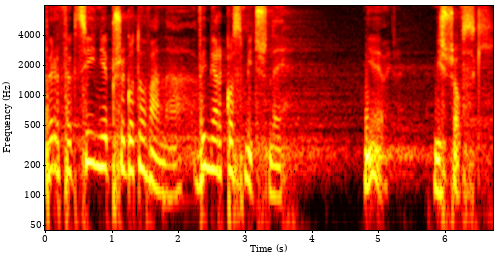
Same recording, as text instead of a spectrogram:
perfekcyjnie przygotowana, wymiar kosmiczny, nie mistrzowski.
